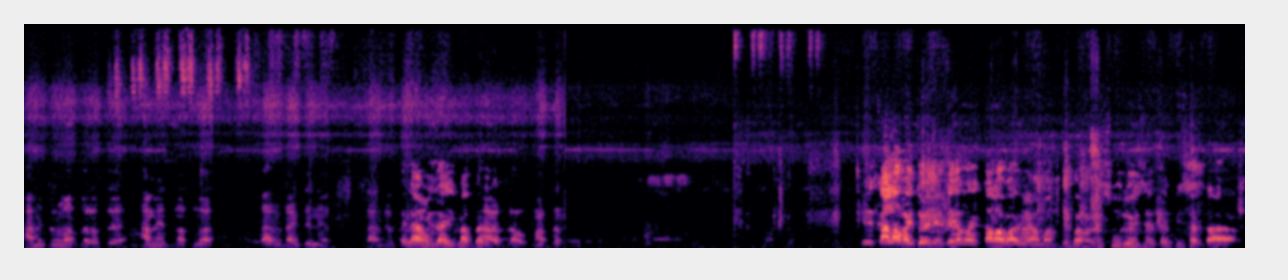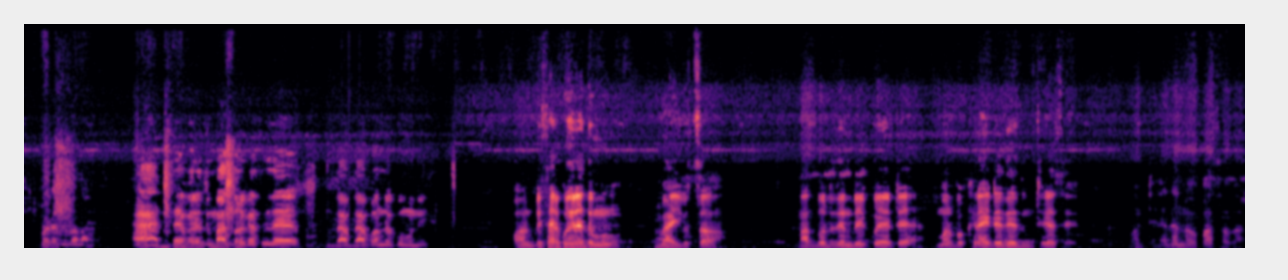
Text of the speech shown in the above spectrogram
আমি তো মাতবার আছে আমি মাতবার তার ডাক দিন তাহলে আমি যাই মাতবার কাছে। যাও মাতবার এ কালা ভাই তো এনে কালা ভাই আমার দোকানে যে চুরি হয়েছে তো বিচারটা করে দিবা না। হ্যাঁ বিচার করে কাছে যে ব্যাপার কমুনি। অন বিচার কইরা দেমু। ভাই বুঝছ? মাতবর দিন বেক কইতে তোমার পক্ষে রাইটে দিয়ে দিম ঠিক আছে? পাঁচ হাজার।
